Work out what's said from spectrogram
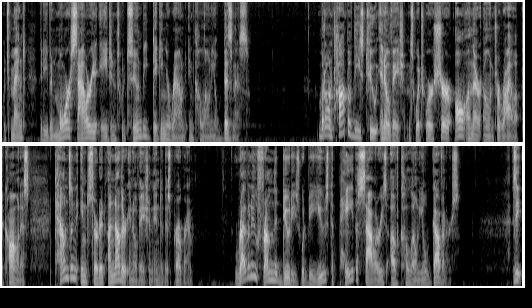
which meant that even more salaried agents would soon be digging around in colonial business. But on top of these two innovations, which were sure all on their own to rile up the colonists, Townshend inserted another innovation into this program. Revenue from the duties would be used to pay the salaries of colonial governors. See,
